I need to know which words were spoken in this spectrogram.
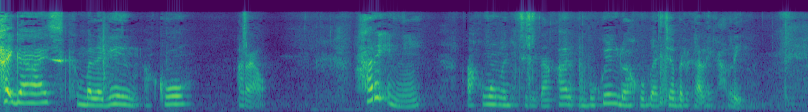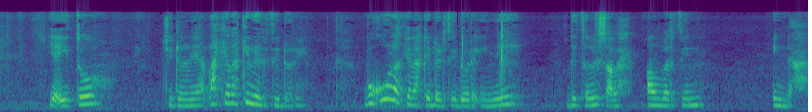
Hai guys, kembali lagi dengan aku Arel. Hari ini aku mau menceritakan buku yang udah aku baca berkali-kali, yaitu judulnya Laki-laki dari Tidore. Buku Laki-laki dari Tidore ini ditulis oleh Albertine Indah.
